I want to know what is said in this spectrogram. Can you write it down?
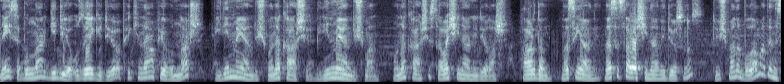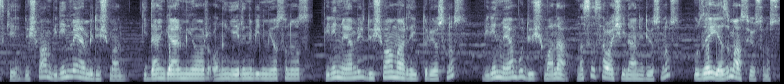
Neyse bunlar gidiyor, uzaya gidiyor. Peki ne yapıyor bunlar? Bilinmeyen düşmana karşı, bilinmeyen düşman. Ona karşı savaş ilan ediyorlar. Pardon, nasıl yani? Nasıl savaş ilan ediyorsunuz? Düşmanı bulamadınız ki. Düşman bilinmeyen bir düşman. Giden gelmiyor, onun yerini bilmiyorsunuz. Bilinmeyen bir düşman var deyip duruyorsunuz. Bilinmeyen bu düşmana nasıl savaş ilan ediyorsunuz? Uzaya yazı mı asıyorsunuz?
